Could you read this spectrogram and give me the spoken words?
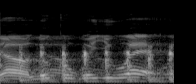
Yo, Luca, where you at?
